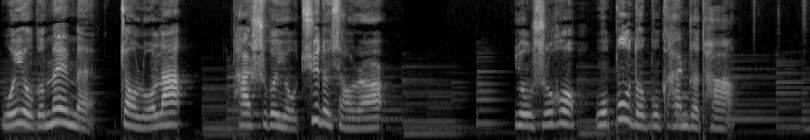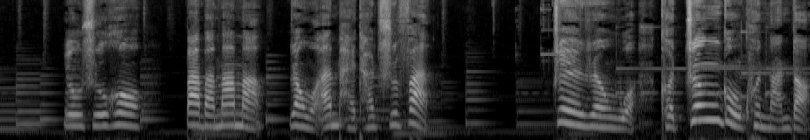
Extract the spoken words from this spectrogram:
我有个妹妹叫罗拉，她是个有趣的小人儿。有时候我不得不看着她，有时候。爸爸妈妈让我安排他吃饭，这任务可真够困难的，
